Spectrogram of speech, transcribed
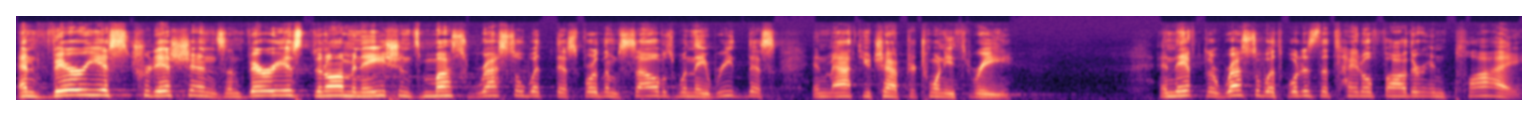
And various traditions and various denominations must wrestle with this for themselves when they read this in Matthew chapter 23. And they have to wrestle with what does the title Father imply?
